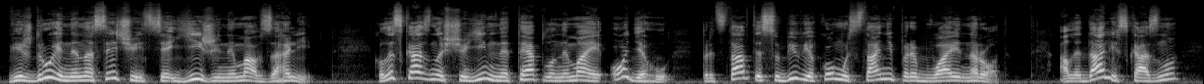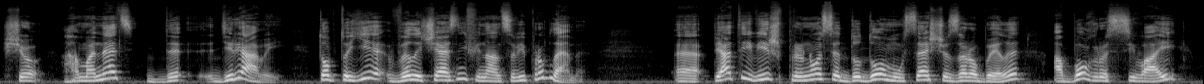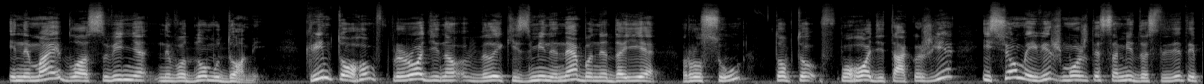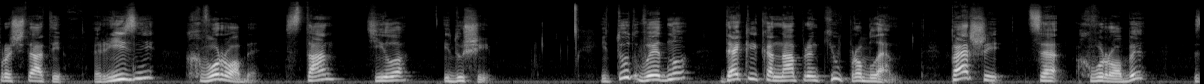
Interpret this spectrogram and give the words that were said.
Вірш другий не насичується, їжі нема взагалі. Коли сказано, що їм не тепло, немає одягу, представте собі, в якому стані перебуває народ. Але далі сказано, що гаманець дірявий, тобто є величезні фінансові проблеми. Е, П'ятий вірш приносять додому все, що заробили, а Бог розсіває і немає благословіння ні в одному домі. Крім того, в природі на великі зміни небо не дає росу, тобто в погоді також є. І сьомий вірш можете самі дослідити і прочитати різні хвороби, стан тіла і душі. І тут видно декілька напрямків проблем. Перший це хвороби,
